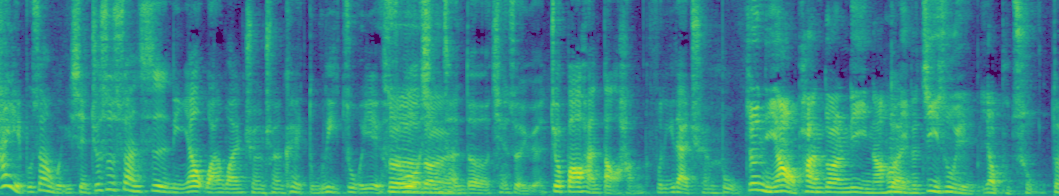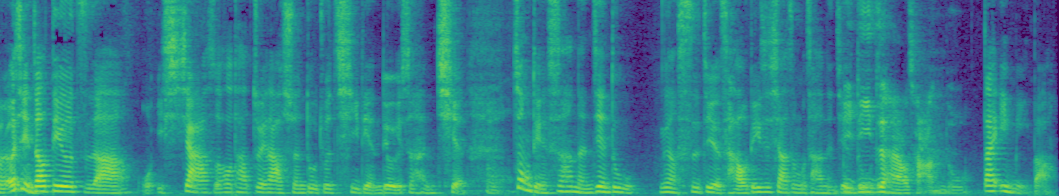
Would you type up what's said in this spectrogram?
它也不算危险，就是算是你要完完全全可以独立作业，所有行程的潜水员就包含导航、浮力带全部。就你要有判断力，然后你的技术也要不错。对，而且你知道第二支啊，我一下的时候，它最大深度就七点六，也是很浅。重点是它能见度，你想世界差，我第一次下这么差能见度，比第一支还要差很多。大概一米吧。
